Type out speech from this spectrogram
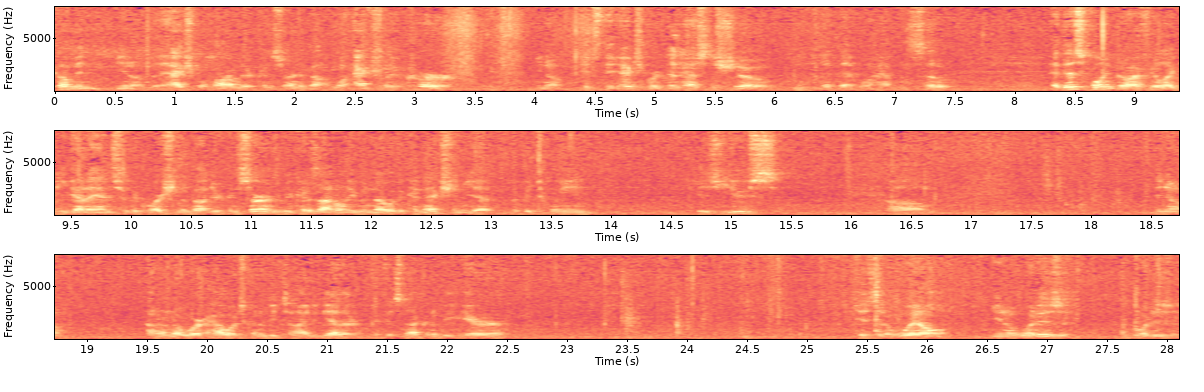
come in, you know, the actual harm they're concerned about will actually occur. You know, it's the expert that has to show that that will happen. So at this point, though, I feel like you gotta answer the question about your concerns, because I don't even know the connection yet between his use. um, You know, I don't know where, how it's gonna be tied together. If it's not gonna be air, is it a well? You know, what is it? What is it?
